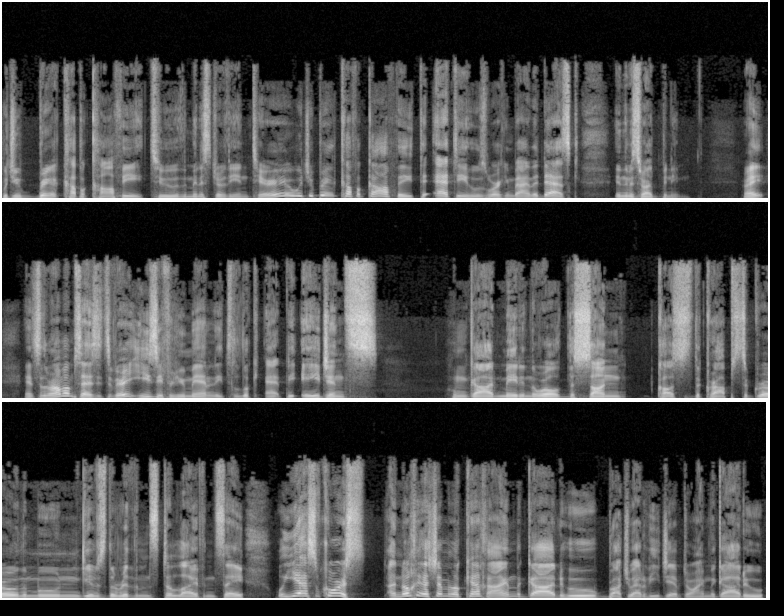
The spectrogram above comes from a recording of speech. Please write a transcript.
would you bring a cup of coffee to the Minister of the Interior? Or would you bring a cup of coffee to Eti, who's working behind the desk in the Misrad Benim? Right? And so the Rambam says it's very easy for humanity to look at the agents whom God made in the world. The sun causes the crops to grow, the moon gives the rhythms to life, and say, well, yes, of course, Anochi Hashem Elokecha. I'm the God who brought you out of Egypt, or I'm the God who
